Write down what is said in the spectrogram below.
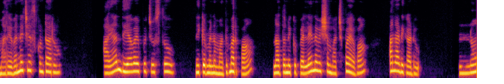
మరెవరిని చేసుకుంటారు? అయాన్ దియా వైపు చూస్తూ నీకేమైనా మతిమరపా? నాతో నీకు పెళ్ళైన విషయం మర్చిపోయావా? అని అడిగాడు. నో.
